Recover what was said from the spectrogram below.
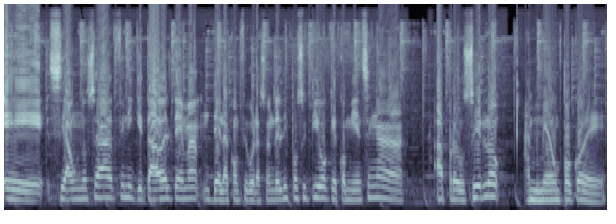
eh, si aún no se ha finiquitado el tema de la configuración del dispositivo, que comiencen a, producirlo, a mí me da un poco de,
